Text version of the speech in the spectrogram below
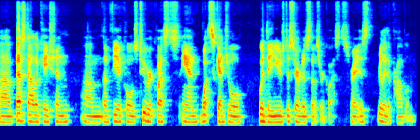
uh, best allocation um, of vehicles to requests, and what schedule would they use to service those requests? Right, is really the problem.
